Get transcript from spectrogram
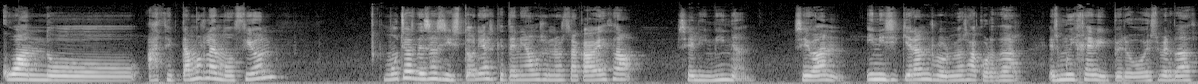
cuando aceptamos la emoción, muchas de esas historias que teníamos en nuestra cabeza se eliminan, se van y ni siquiera nos volvemos a acordar. Es muy heavy, pero es verdad.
